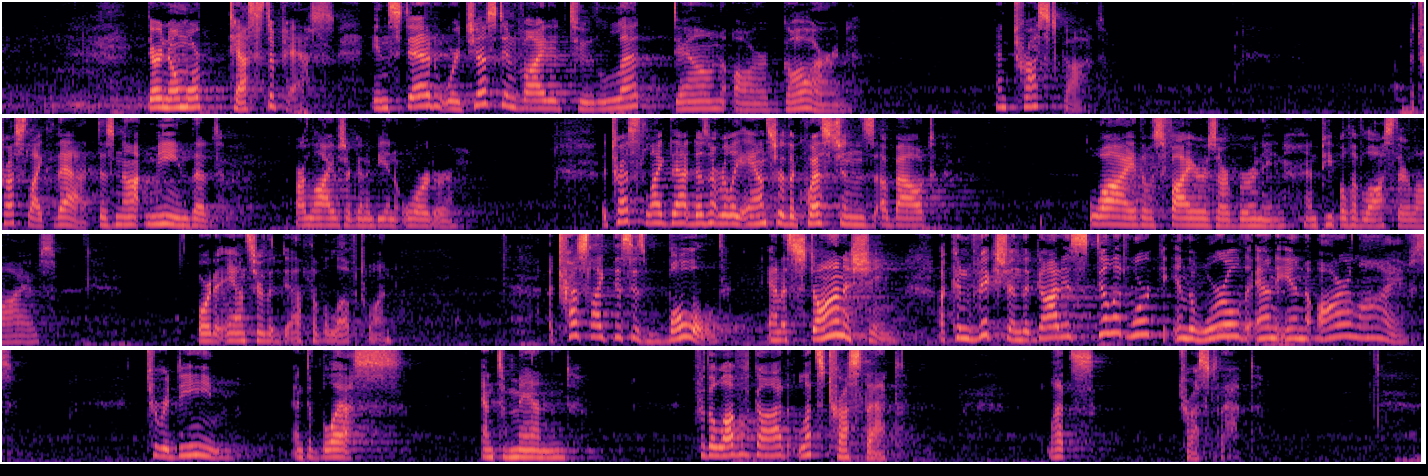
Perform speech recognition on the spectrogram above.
There are no more tests to pass. Instead, we're just invited to let down our guard and trust God. A trust like that does not mean that our lives are going to be in order. A trust like that doesn't really answer the questions about why those fires are burning and people have lost their lives, or to answer the death of a loved one. A trust like this is bold and astonishing, a conviction that God is still at work in the world and in our lives to redeem and to bless and to mend. For the love of God, let's trust that. Let's trust that.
